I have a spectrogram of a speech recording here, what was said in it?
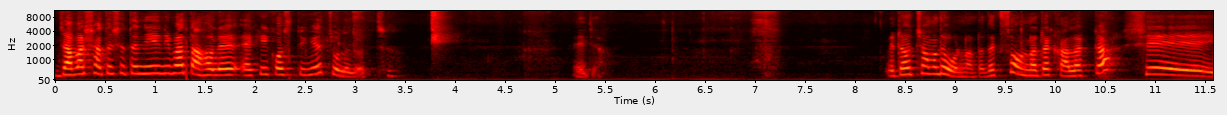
জামার সাথে সাথে নিয়ে নিবা, তাহলে একই কস্টিংয়ে চলে যাচ্ছে। এই যে, এটা হচ্ছে আমাদের ওড়নাটা, দেখছ? ওড়নাটার কালারটা সেই,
